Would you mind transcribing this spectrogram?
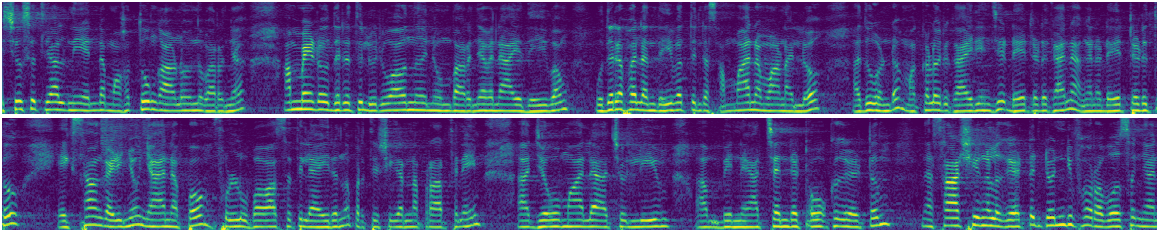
വിശ്വസിച്ചാൽ നീ എന്റെ മഹത്വം കാണുമെന്ന് പറഞ്ഞ് അമ്മയുടെ ഉദരത്തിൽ ഉരുവാകുന്നതിന് മുമ്പ് അറിഞ്ഞവനായ ദൈവം ഉദരഫലം ദൈവത്തിന്റെ സമ്മാനമാണല്ലോ അതുകൊണ്ട് മക്കളൊരു കാര്യം ചെയ്ത് ഡേറ്റ് എടുക്കാൻ. അങ്ങനെ ഡേറ്റ് എടുത്തു. എക്സാം കഴിഞ്ഞു. ഞാനപ്പോൾ ഫുൾ ഉപവാസത്തിലായിരുന്നു. പ്രത്യക്ഷീകരണ പ്രാർത്ഥനയും ജവമാല ചൊല്ലിയും പിന്നെ അച്ഛന്റെ ടോക്ക് കേട്ടും സാക്ഷ്യങ്ങൾ കേട്ടും. ട്വന്റി ഫോർ അവേഴ്സും ഞാൻ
